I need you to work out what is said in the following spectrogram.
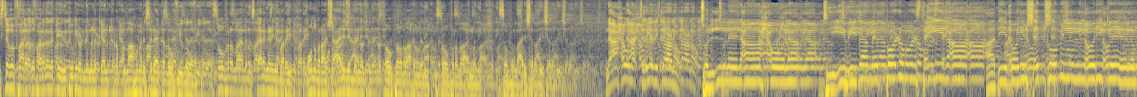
ഇസ്തഗഫാർ അത് പറഞ്ഞതൊക്കെ യൂട്യൂബിലുണ്ട് നിങ്ങൾ കേൾക്കണം. അള്ളാഹു മനസ്സിലാക്കാൻ തൗഫീഖ് തരട്ടെ അസ്തഗ്ഫിറുല്ലാഹ് നിസ്കാരം കഴിഞ്ഞ് പറയും. മൂന്ന് പ്രാവശ്യം ആര് ചെല്ലുന്നുണ്ട് അസ്തഗ്ഫിറുല്ലാഹല്ലദീ അസ്തഗ്ഫിറുല്ലാഹല്ലദീ അസ്തഗ്ഫിറുല്ലാഹ് ആര് ശ്രദ്ധിച്ചു ലാ ഹൗല ചെറിയ ദിക്കറാണോ? ചൊല്ല് ലാ ഹൗല ജീവിതം എപ്പോഴും സ്റ്റൈല അതിനൊരു ശക്കുമില്ല ഒരിക്കലും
